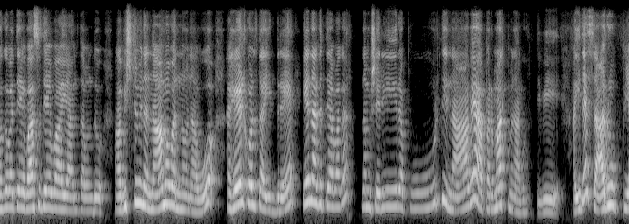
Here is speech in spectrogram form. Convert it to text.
ಭಗವತೆ ವಾಸುದೇವಾಯ ಅಂತ ಒಂದು ವಿಷ್ಣುವಿನ ನಾಮವನ್ನು ನಾವು ಹೇಳ್ಕೊಳ್ತಾ ಇದ್ರೆ ಏನಾಗುತ್ತೆ ಆವಾಗ? ನಮ್ಮ ಶರೀರ ಪೂರ್ತಿ ನಾವೇ ಆ ಪರಮಾತ್ಮನಾಗಿ ಹೋಗ್ತೀವಿ. ಇದೇ ಸಾರೂಪ್ಯ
